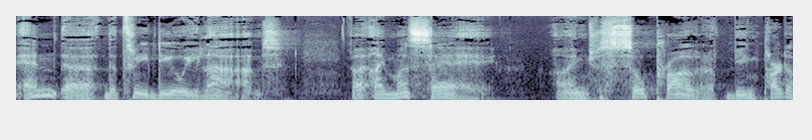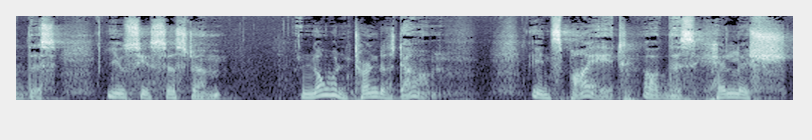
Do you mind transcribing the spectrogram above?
and uh, the three DOE labs. I must say, I'm just so proud of being part of this UC system. No one turned us down in spite of this hellish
